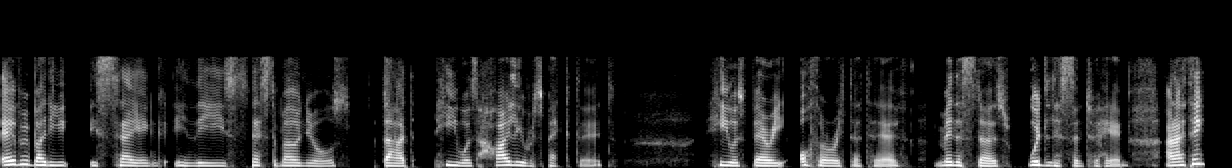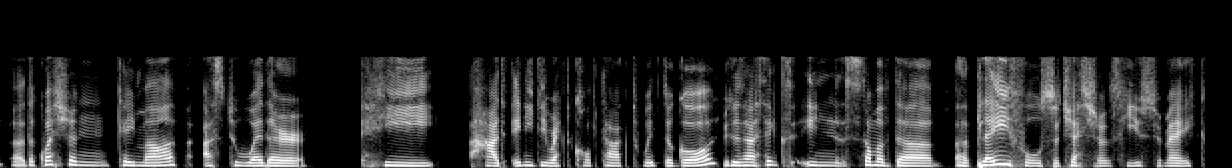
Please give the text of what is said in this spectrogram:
everybody is saying in these testimonials that he was highly respected. He was very authoritative. Ministers would listen to him. And i think uh, the question came up as to whether he had any direct contact with de Gaulle because I think in some of the uh, playful suggestions he used to make,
